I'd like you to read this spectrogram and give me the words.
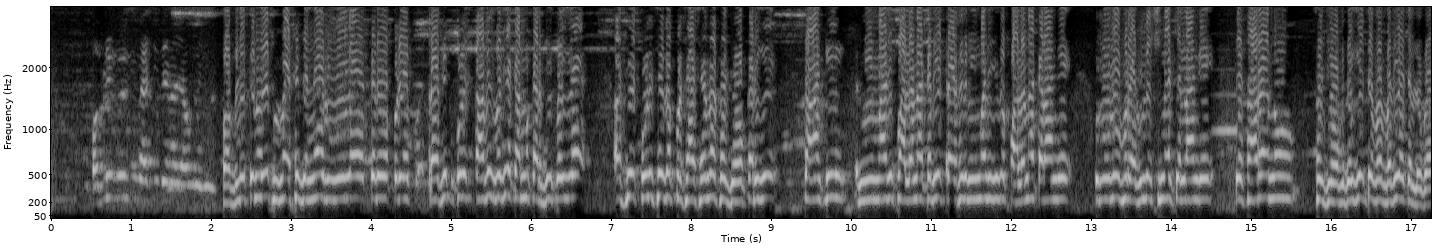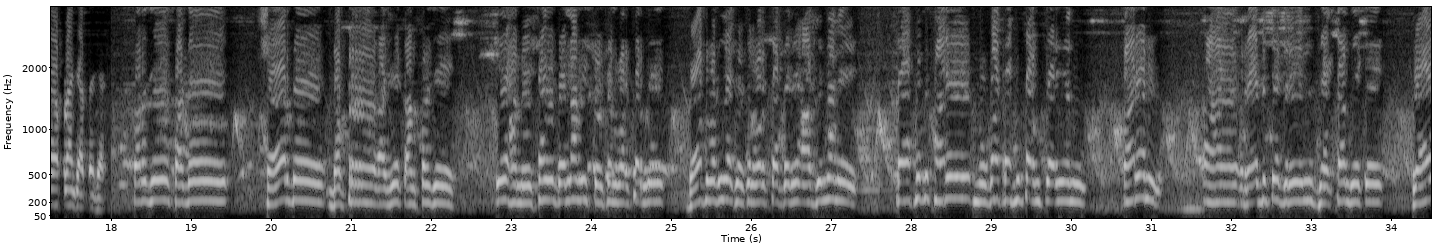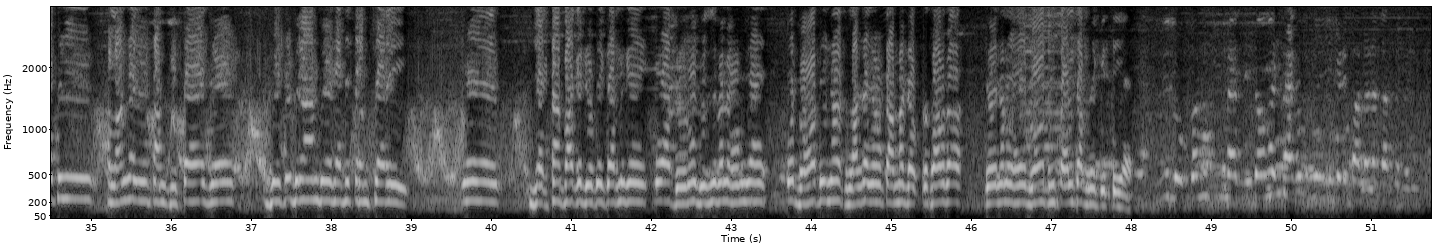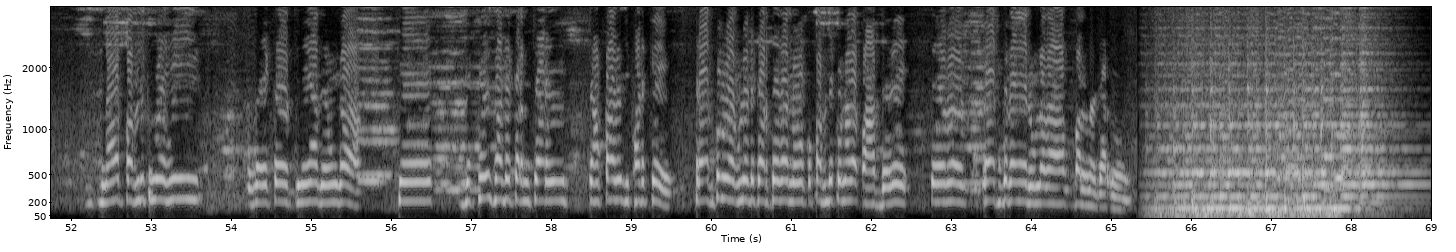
ਪਬਲਿਕ ਨੂੰ ਕੀ ਮੈਸੇਜ ਦੇਣਾ ਚਾਹੋਗੇ ਜੀ? ਪਬਲਿਕ ਨੂੰ ਇਹ ਮੈਸੇਜ ਹਾਂ ਰੂਲ ਕਰੇ ਆਪਣੇ ਟ੍ਰੈਫਿਕ ਪੁਲਿਸ ਕਾਫੀ ਵਧੀਆ ਕੰਮ ਕਰਦੀ ਪਈ ਹੈ। ਅਸੀਂ ਪੁਲਿਸ ਦਾ ਪ੍ਰਸ਼ਾਸਨ ਦਾ ਸਹਿਯੋਗ ਕਰੀਏ ਤਾਂ ਕਿ ਨਿਯਮਾਂ ਦੀ ਪਾਲਣਾ ਕਰੀਏ ਟ੍ਰੈਫਿਕ ਨਿਯਮਾਂ ਦੀ ਜਦੋਂ ਪਾਲਣਾ ਕਰਾਂਗੇ ਰੂਲ ਆਫ ਰੈਗੂਲੇਸ਼ਨ ਨਾਲ ਚੱਲਾਂਗੇ ਤੇ ਸਾਰਿਆਂ ਨੂੰ ਸਹਿਯੋਗ ਦੇਈਏ ਤੇ ਵਧੀਆ ਚੱਲੂਗਾ ਆਪਣਾ ਜਾ ਪਰ ਜੇ ਸਾਡੇ ਸ਼ਹਿਰ ਦੇ ਡਾਕਟਰ ਅਜੇ ਕਾਂਸਲ ਜੀ, ਇਹ ਹਮੇਸ਼ਾ ਹੀ ਪਹਿਲਾਂ ਵੀ ਸੋਸ਼ਲ ਵਰਕਰ ਨੇ, ਬਹੁਤ ਵਧੀਆ ਸੋਸ਼ਲ ਵਰਕ ਕਰਦੇ ਨੇ। ਅੱਜ ਇਹਨਾਂ ਨੇ ਟ੍ਰੈਫਿਕ ਸਾਰੇ ਮੋਗਾ ਟ੍ਰੈਫਿਕ ਕਰਮਚਾਰੀਆਂ ਨੂੰ, ਸਾਰਿਆਂ ਨੂੰ ਰੈੱਡ ਤੇ ਗ੍ਰੀਨ ਜੈਕਟਾਂ ਦੇ ਕੇ ਬਹੁਤ ਹੀ ਸ਼ਲਾਘਾਯੋਗ ਕੰਮ ਕੀਤਾ ਹੈ। ਜੋ ਡਿਊਟੀ ਦੌਰਾਨ ਦੇ ਸਾਡੇ ਕਰਮਚਾਰੀ, ਇਹ ਜੈਕਟਾਂ ਪਾ ਕੇ ਡਿਊਟੀ ਕਰਨਗੇ ਇਹ ਆ ਦੂਰੋਂ ਵਿਜ਼ੀਬਲ ਹੋਣਗੀਆਂ ਇਹ ਬਹੁਤ ਹੀ ਦਾ ਸ਼ਲਾਘਾਯੋਗ ਕੰਮ ਹੈ ਡਾਕਟਰ ਸਾਹਿਬ ਦਾ ਜੋ ਇਹਨਾਂ ਨੇ ਇਹ ਬਹੁਤ ਹੀ ਪਹਿਲ ਕਦਮੀ ਕੀਤੀ ਹੈ। ਤੁਸੀਂ ਲੋਕਾਂ ਨੂੰ ਕੀ ਮੈਸੇਜ ਦੋਗੇ ਟ੍ਰੈਫਿਕ ਰੂਲ ਦੀ ਕਿਹੜੀ ਪਾਲਣਾ ਕਰ ਸਕਦੇ ਮੈਂ ਪਬਲਿਕ ਨੂੰ ਇਹੀ ਇੱਕ ਸੁਨੇਹਾ ਦੇਵਾਂਗਾ ਕਿ ਜਿੱਥੇ ਵੀ ਸਾਡੇ ਕਰਮਚਾਰੀ ਚੌਂਕਾਂ ਵਿੱਚ ਖੜ ਕੇ ਟ੍ਰੈਫਿਕ ਨੂੰ ਰੈਗੂਲੇਟ ਕਰਦੇ ਤਾਂ ਲੋਕ ਪਬਲਿਕ ਉਹਨਾਂ ਦਾ ਸਾਥ ਦੇਵੇ ਤੇ ਟ੍ਰੈਫਿਕ ਦੇ ਰੂਲਾਂ ਦਾ ਪਾਲਣਾ ਕਰਨ।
